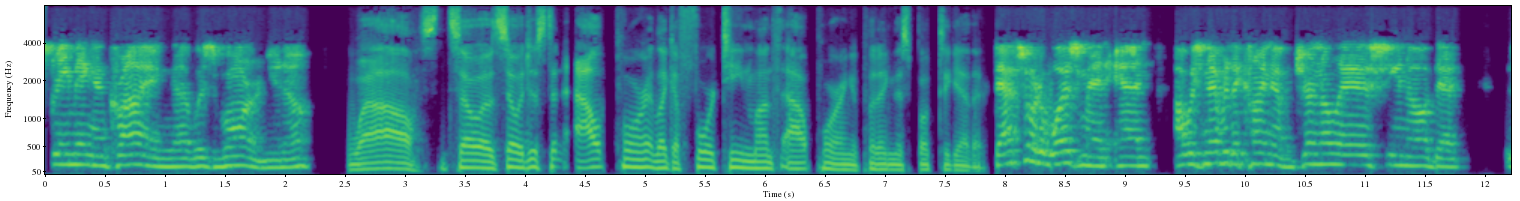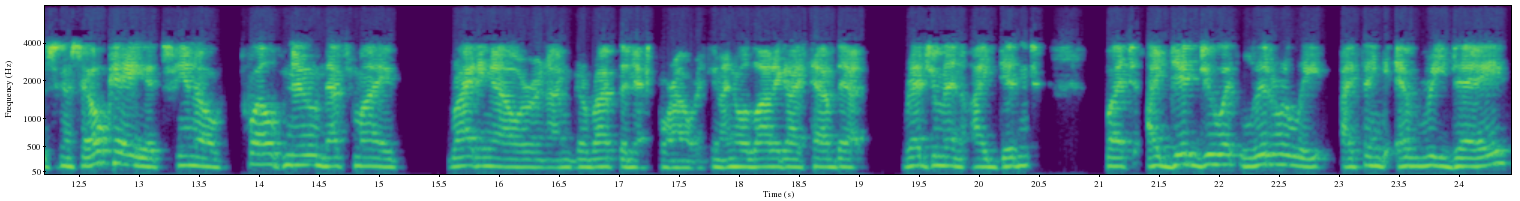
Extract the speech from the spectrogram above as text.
screaming and crying uh, was born, you know? Wow. So, so just an outpouring, like a 14 month outpouring of putting this book together. That's what it was, man. And I was never the kind of journalist, you know, that was going to say, okay, it's, you know, 12 noon. That's my writing hour and I'm going to write the next four hours. You know, I know a lot of guys have that regimen. I didn't, but I did do it literally, I think every day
